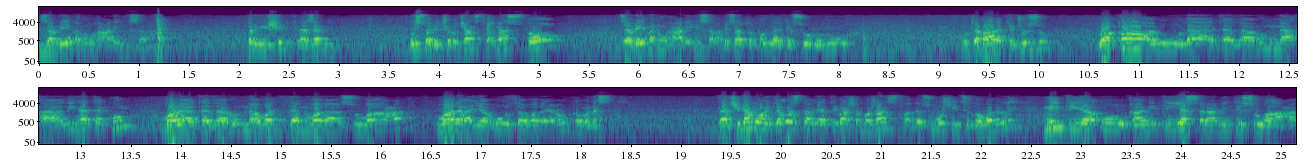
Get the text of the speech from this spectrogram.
Za vrijeme Nuha alaihi salam. Prvi širk na zemlji. U istoriji čovečanstva je nastao za vrijeme Nuha alaihi salam. I zato pogledajte suru Nuh u tabarake džuzu. وقالوا لا تذرن آلهتكم ولا تذرن ودا ولا سواع ولا يغوث ولا يعوق ونسر Znači nemojte ostavljati vaše božanstva, da su mušnici govorili, niti Jauka, niti Jesra, niti Suva'a.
